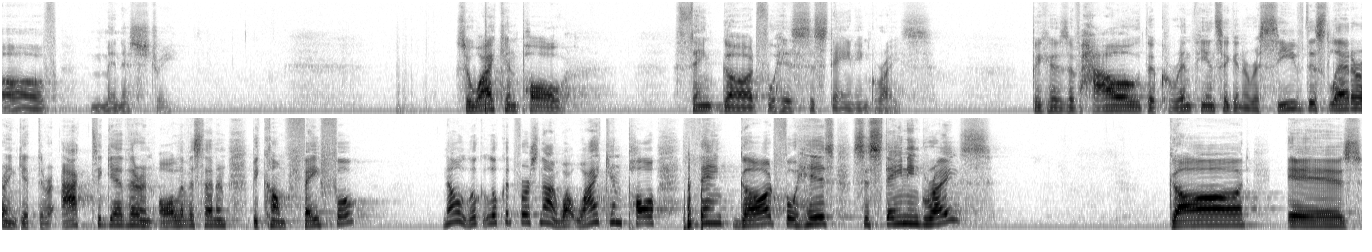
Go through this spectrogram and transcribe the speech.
of ministry. So, why can Paul thank God for his sustaining grace? Because of how the Corinthians are going to receive this letter and get their act together and all of a sudden become faithful? No, look, look at verse 9. Why can Paul thank God for his sustaining grace? God is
